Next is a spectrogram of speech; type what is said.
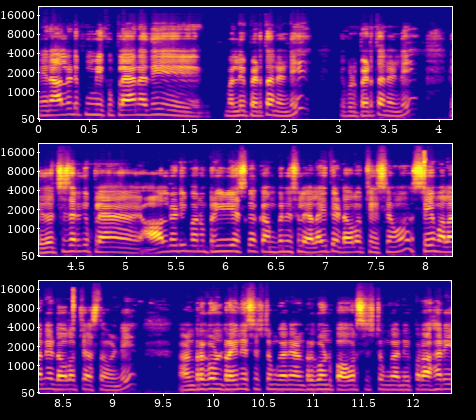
నేను ఆల్రెడీ మీకు ప్లాన్ అది మళ్ళీ పెడతానండి. ఇప్పుడు పెడతానండి. ఇది వచ్చేసరికి ప్లా ఆల్రెడీ మనం ప్రీవియస్గా కంపెనీస్లో ఎలా అయితే డెవలప్ చేసామో సేమ్ అలానే డెవలప్ చేస్తామండి. అండర్గ్రౌండ్ డ్రైనేజ్ సిస్టమ్ కానీ అండర్గ్రౌండ్ పవర్ సిస్టమ్ కానీ ప్రహరీ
